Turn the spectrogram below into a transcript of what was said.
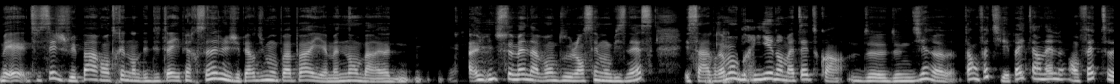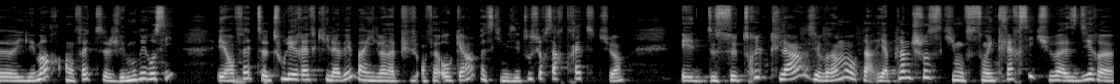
Mais tu sais, je vais pas rentrer dans des détails personnels, mais j'ai perdu mon papa il y a maintenant bah, une semaine avant de lancer mon business, et ça a vraiment brillé dans ma tête, quoi, de, de me dire, euh, en fait, il est pas éternel, en fait, il est mort, en fait, je vais mourir aussi, et en mmh. fait, tous les rêves qu'il avait, ben, il en a pu en faire aucun parce qu'il misait tout sur sa retraite, tu vois. Et de ce truc-là, j'ai vraiment, il y a plein de choses qui sont éclaircies, tu vois, à se dire, euh,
